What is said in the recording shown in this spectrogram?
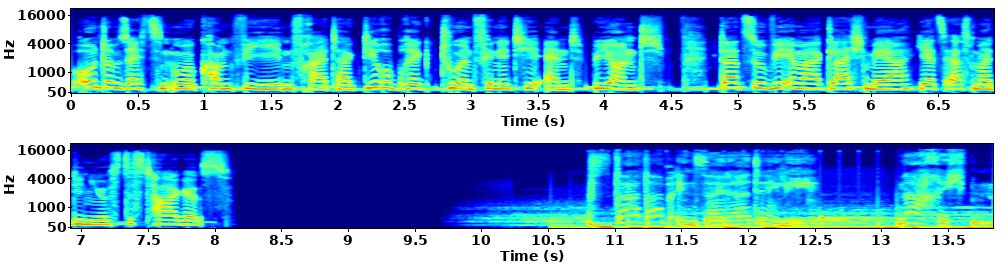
und um 16 Uhr kommt wie jeden Freitag die Rubrik To Infinity and Beyond. Dazu wie immer gleich mehr, jetzt erstmal die News des Tages. Startup Insider Daily. Nachrichten.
